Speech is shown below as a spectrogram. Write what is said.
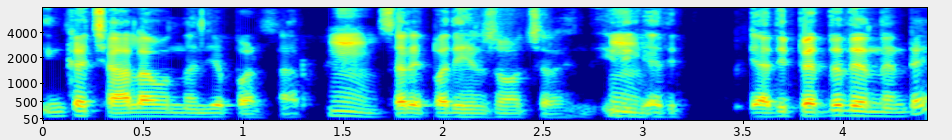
ఇంకా చాలా ఉందని చెప్పి అంటున్నారు. సరే పదిహేను సంవత్సరాలు. ఇది. అది అది పెద్దది ఏంటంటే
